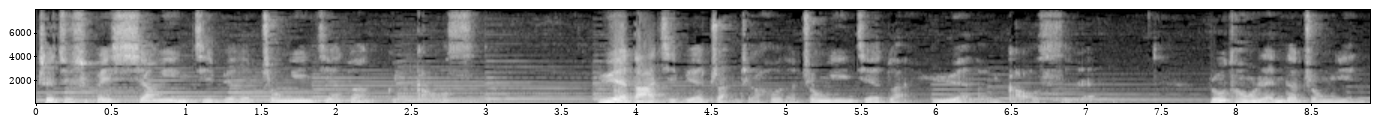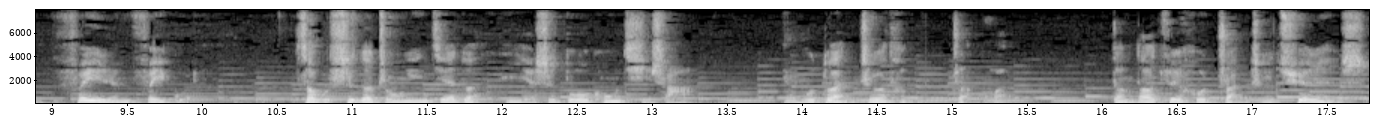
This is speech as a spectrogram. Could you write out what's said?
这就是被相应级别的中阴阶段给搞死的。越大级别转折后的中阴阶段越能搞死人，如同人的中阴，非人非鬼。走势的中阴阶段也是多空齐杀。不断折腾转换，等到最后转折确认时，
